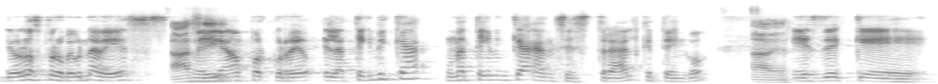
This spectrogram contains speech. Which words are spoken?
Yo los probé una vez. Ah, me llegaban por correo. La técnica, una técnica ancestral que tengo es de que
